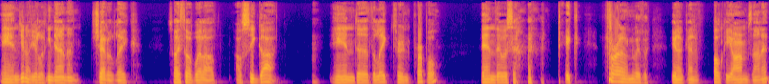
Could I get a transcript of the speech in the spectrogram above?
And, you know, you're looking down on Shadow Lake. So I thought, well, I'll, I'll see God. And uh, the lake turned purple, and there was a big throne with, you know, kind of bulky arms on it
